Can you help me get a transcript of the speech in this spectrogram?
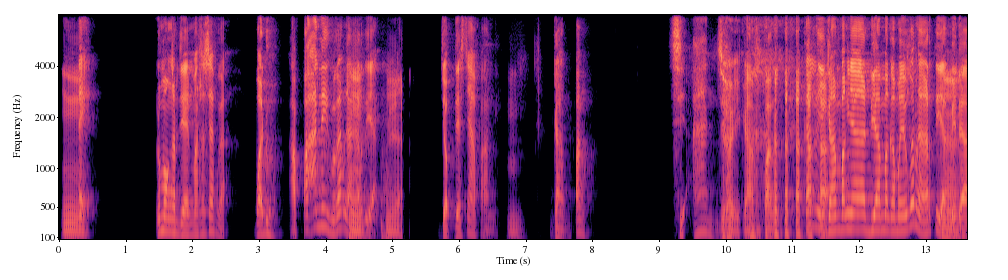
Hmm. Teh, lu mau ngerjain Master Chef gak? Waduh, apaan nih? Gue kan gak Hmm. ngerti ya. Iya. Job desk-nya apaan nih? Hmm. Gampang. Si Anjoy gampang. kan gampangnya dia sama Gamayo kan gak ngerti ya. Hmm. Beda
